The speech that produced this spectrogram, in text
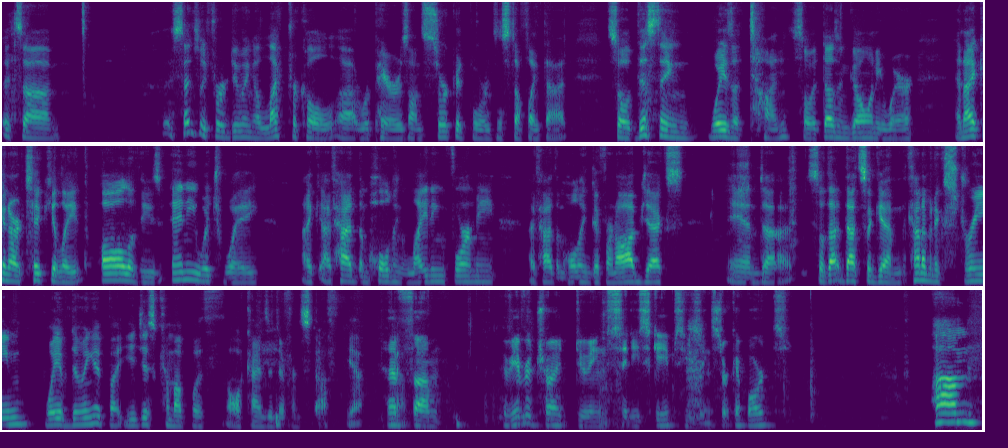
It's a. Um, essentially for doing electrical uh, repairs on circuit boards and stuff like that. So this thing weighs a ton, so it doesn't go anywhere and I can articulate all of these any which way. I, have had them holding lighting for me. I've had them holding different objects, and uh, so that that's again kind of an extreme way of doing it, but you just come up with all kinds of different stuff. Yeah. Have yeah. um, have you ever tried doing cityscapes using circuit boards? Um,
